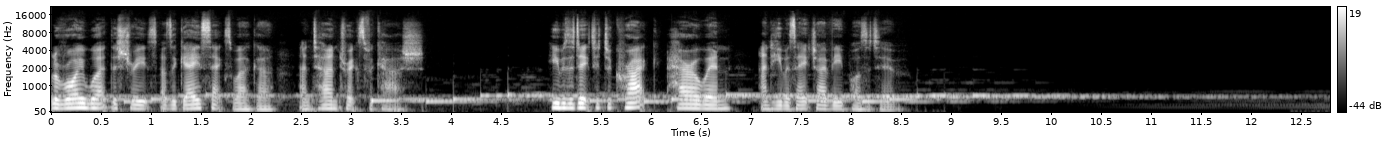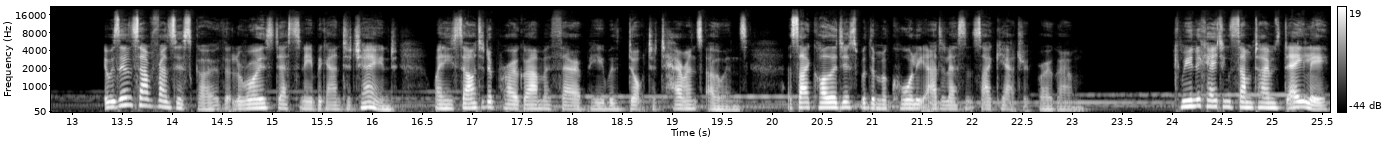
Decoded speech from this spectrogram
Leroy worked the streets as a gay sex worker and turned tricks for cash. He was addicted to crack, heroin, and he was HIV positive. It was in San Francisco that Leroy's destiny began to change when he started a program of therapy with Dr. Terrence Owens, a psychologist with the McAuley Adolescent Psychiatric Program. Communicating sometimes daily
